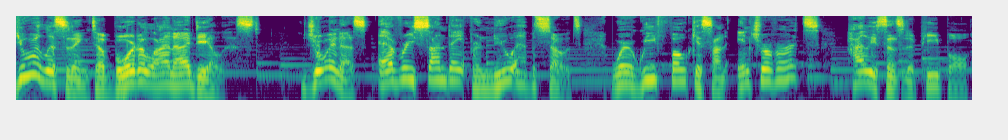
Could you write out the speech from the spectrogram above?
You're listening to Borderline Idealist. Join us every Sunday for new episodes where we focus on introverts, highly sensitive people,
